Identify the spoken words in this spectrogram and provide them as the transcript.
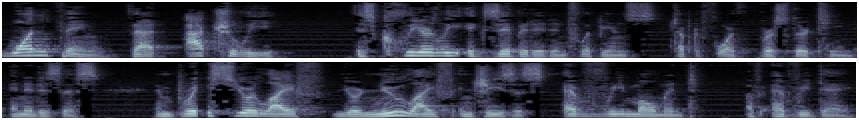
one thing that actually is clearly exhibited in Philippians chapter 4 verse 13. And it is this. Embrace your life, your new life in Jesus every moment of every day.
